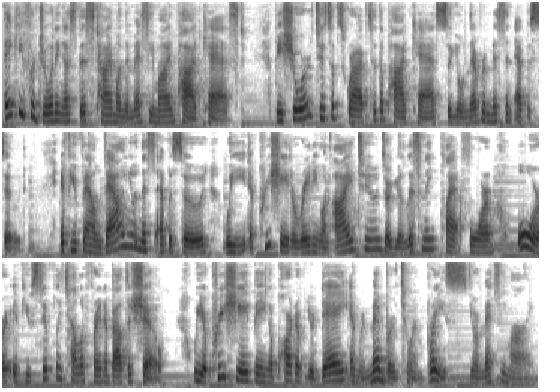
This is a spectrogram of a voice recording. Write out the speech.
Thank you for joining us this time on the Messy Mind podcast. Be sure to subscribe to the podcast so you'll never miss an episode. If you found value in this episode, we'd appreciate a rating on iTunes or your listening platform, or if you simply tell a friend about the show. We appreciate being a part of your day and remember to embrace your messy mind.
